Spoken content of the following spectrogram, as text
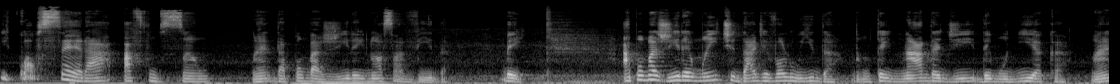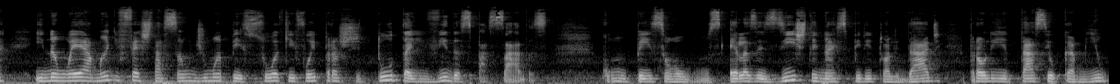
E qual será a função né, da pombagira em nossa vida? Bem, a pombagira é uma entidade evoluída, não tem nada de demoníaca, né? E não é a manifestação de uma pessoa que foi prostituta em vidas passadas, como pensam alguns. Elas existem na espiritualidade para orientar seu caminho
